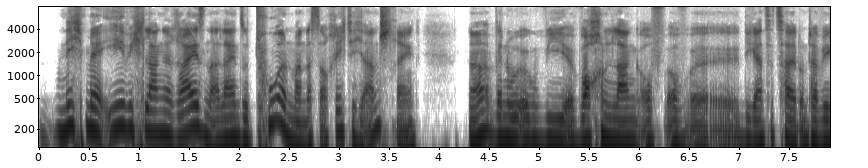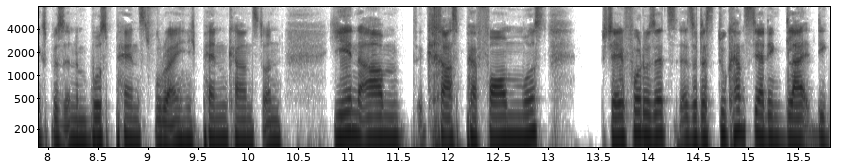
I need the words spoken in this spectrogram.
nicht mehr ewig lange reisen. Allein so Touren, man, das ist auch richtig anstrengend. Ne? Wenn du irgendwie wochenlang auf, auf äh, die ganze Zeit unterwegs bist, in einem Bus pennst, wo du eigentlich nicht pennen kannst und jeden Abend krass performen musst. Stell dir vor, du setzt, also das, du kannst ja den, die,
